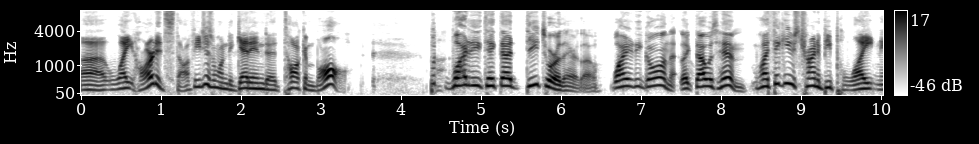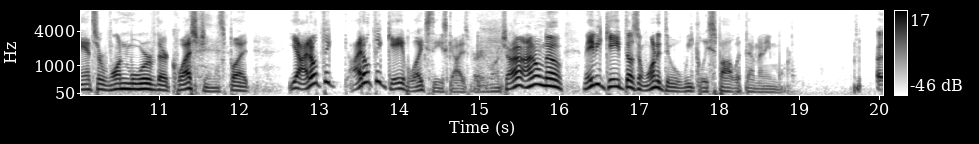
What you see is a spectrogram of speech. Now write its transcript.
uh, lighthearted stuff. He just wanted to get into talking ball. But why did he take that detour there, though? Why did he go on that? Like that was him. Well, I think he was trying to be polite and answer one more of their questions, but yeah, I don't think I don't think Gabe likes these guys very much. I, I don't know. Maybe Gabe doesn't want to do a weekly spot with them anymore. Uh,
